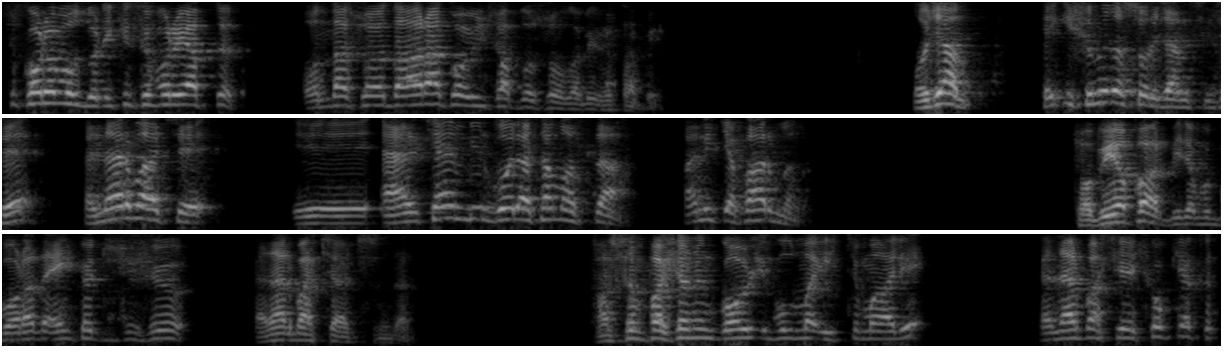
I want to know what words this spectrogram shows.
skoru buldun, 2-0 yaptın. Ondan sonra daha rahat oyun çaplosu olabilir tabii. Hocam peki şunu da soracağım size. Fenerbahçe e, erken bir gol atamazsa panik yapar mı? Tabii yapar. Bir de bu, bu arada en kötüsü şu Fenerbahçe açısından. Kasımpaşa'nın gol bulma ihtimali Fenerbahçe'ye çok yakın.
